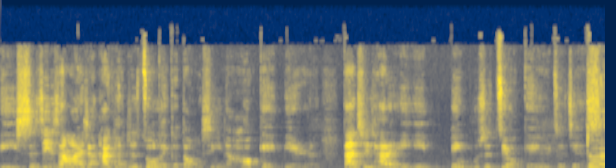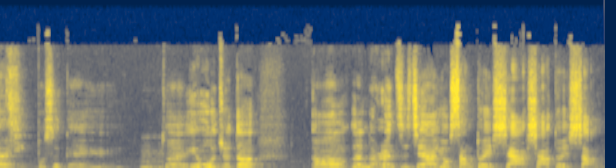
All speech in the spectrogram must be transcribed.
以实际上来讲，他可能是做了一个东西，然后给别人，但其实它的意义并不是只有给予这件事情，不是给予。嗯，对，因为我觉得，嗯、呃，人跟人之间啊，有上对下、下对上，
